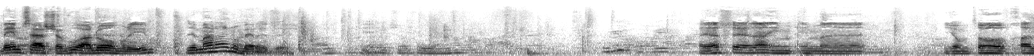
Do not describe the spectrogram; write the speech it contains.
באמצע השבוע לא אומרים, זה מרן אומר את זה. היה שאלה אם- אה, יום טוב חל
